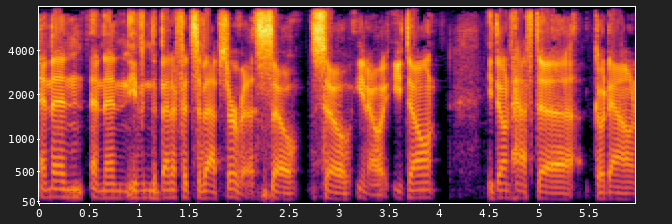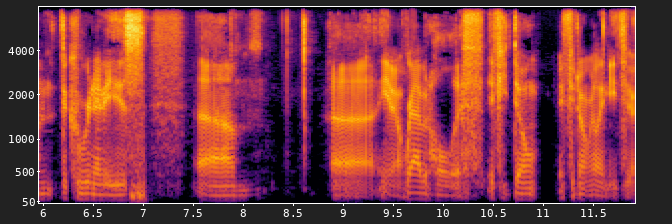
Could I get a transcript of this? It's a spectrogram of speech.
and then and then even the benefits of app service. So so you know you don't you don't have to go down the Kubernetes um, uh, you know rabbit hole if if you don't if you don't really need to.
